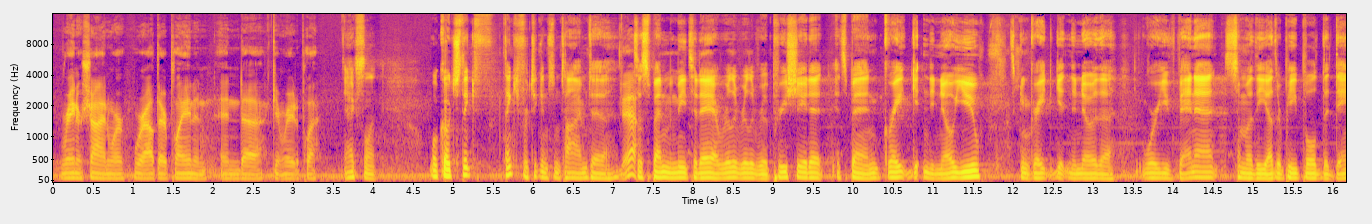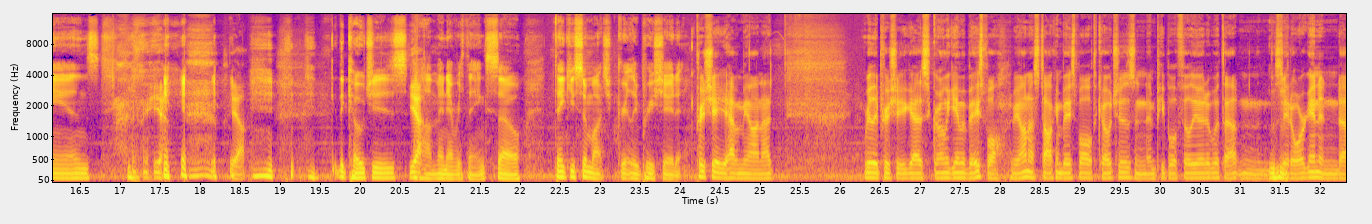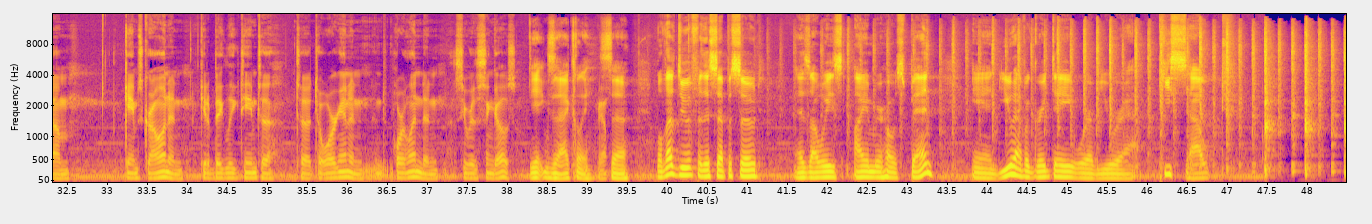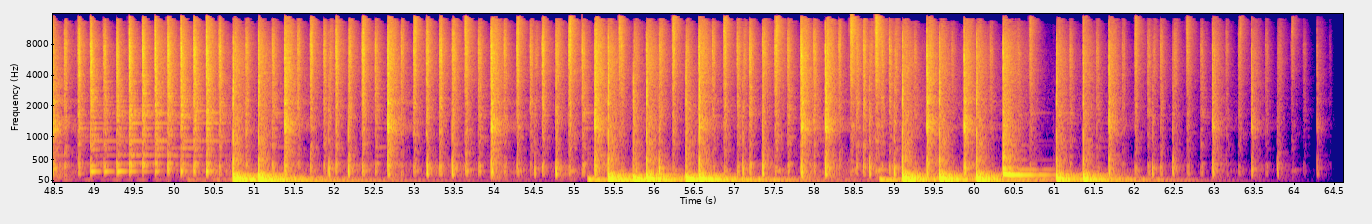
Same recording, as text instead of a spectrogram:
rain or shine. We're we're out there playing and and uh, getting ready to play. Excellent. Well, Coach, thank thank you for taking some time to Yeah. to spend with me today. I really, really, really appreciate it. It's been great getting to know you. It's been great getting to know the where you've been at, some of the other people, the Dans, yeah, yeah. the coaches, Yeah. um, and everything. So, thank you so much. Greatly appreciate it. appreciate you having me on. I really appreciate you guys growing the game of baseball. To be honest, talking baseball with coaches and, and people affiliated with that in the state of Oregon, and um, game's growing, and get a big league team to, to, to Oregon and, and to Portland, and see where this thing goes. Yeah, exactly. Yep. So, well, that'll do it for this episode. As always, I am your host, Ben, and you have a great day wherever you are at. Peace out.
